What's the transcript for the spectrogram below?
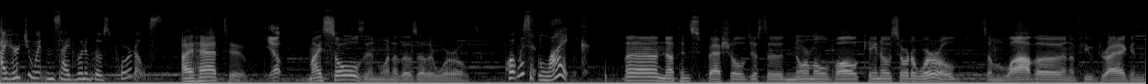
I heard you went inside one of those portals. I had to. Yep. My soul's in one of those other worlds. What was it like? Uh, nothing special, just a normal volcano sort of world. Some lava and a few dragons.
